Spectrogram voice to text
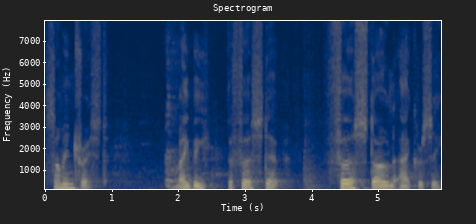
some interest. Maybe the first step, first stone accuracy.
